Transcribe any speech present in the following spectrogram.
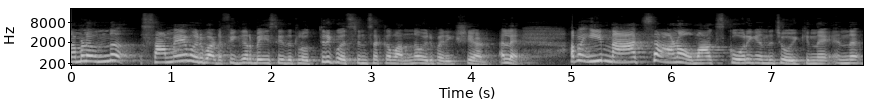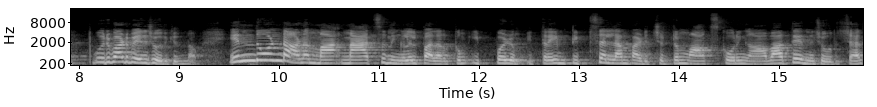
നമ്മളെ ഒന്ന് സമയം ഒരുപാട് ഫിഗർ ബേസ് ചെയ്തിട്ടുള്ള ഒത്തിരി ക്വസ്റ്റ്യൻസ് ഒക്കെ വന്ന ഒരു പരീക്ഷയാണ് അല്ലേ? അപ്പോൾ ഈ മാത്സ് ആണോ മാർക്ക് സ്കോറിംഗ് എന്ന് ചോദിക്കുന്നത് എന്ന് ഒരുപാട് പേര് ചോദിക്കുന്നുണ്ടാവും. എന്തുകൊണ്ടാണ് മാത്സ് നിങ്ങളിൽ പലർക്കും ഇപ്പോഴും ഇത്രയും ടിപ്സ് എല്ലാം പഠിച്ചിട്ടും മാർക്ക് സ്കോറിംഗ് ആവാത്തേ എന്ന് ചോദിച്ചാൽ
